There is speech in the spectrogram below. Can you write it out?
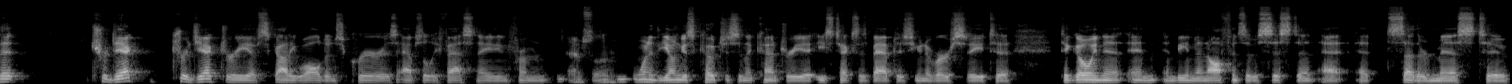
the traje- trajectory of Scotty Walden's career is absolutely fascinating. From absolutely one of the youngest coaches in the country at East Texas Baptist University to to going and, and being an offensive assistant at, at Southern Miss to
